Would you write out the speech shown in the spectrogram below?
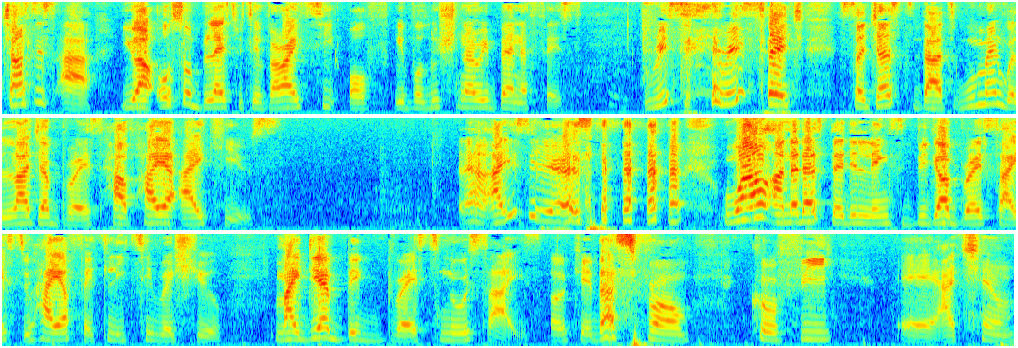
Chances are you are also blessed with a variety of evolutionary benefits. Res- Research suggests that women with larger breasts have higher IQs. Are you serious? While another study links bigger breast size to higher fertility ratio. My dear big breast, no size. Okay, that's from Kofi uh, Achem.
